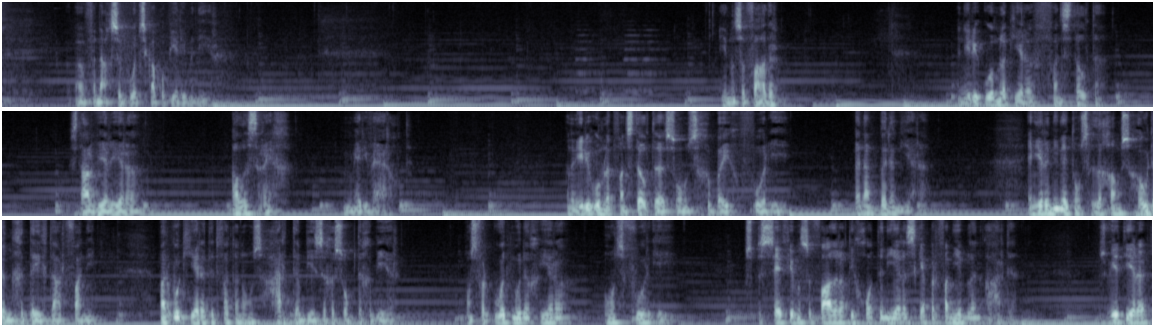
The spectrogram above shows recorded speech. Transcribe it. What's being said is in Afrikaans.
uh, vandag se boodskap op hierdie manier. Hemelse Vader, in hierdie oomblik Here van stilte staar weer Here alles reg met die wêreld. Want in hierdie oomblik van stilte is ons gebuig voor U in aanbidding, Here. En Here, nie net ons liggaamshouding getuig daarvan nie, maar ook Here, dit wat aan ons harte besig is om te gebeur. Ons verootmoedig, Here, ons voor U. Ons besef, Hemelse Vader, dat U God en Here skepper van hemel en aarde. Ons weet, Here,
